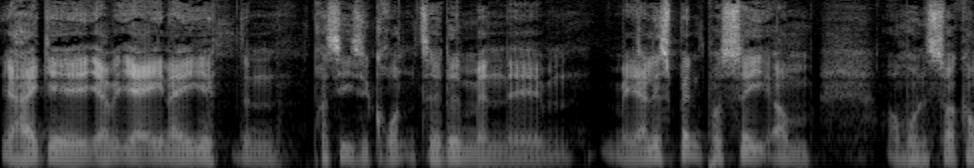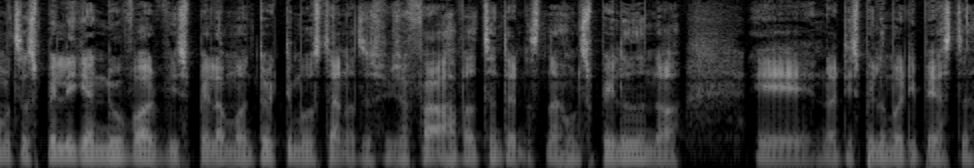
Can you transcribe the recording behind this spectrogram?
jeg, har ikke, jeg, jeg aner ikke den præcise grund til det, men, øh, men jeg er lidt spændt på at se, om, om hun så kommer til at spille igen nu, hvor vi spiller mod en dygtig modstander. Det synes jeg før har været tendensen, at hun spillede, når, øh, når de spillede mod de bedste.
